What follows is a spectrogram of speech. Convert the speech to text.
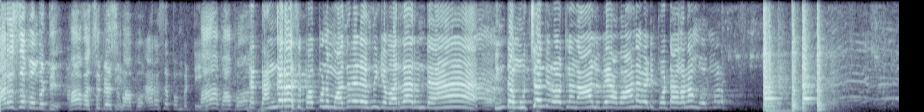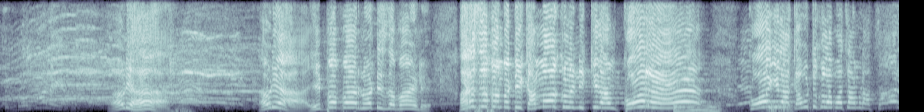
அரசப்பம்பட்டி வா வச்சு பேசு பாப்போம். அரசப்பம்பட்டி வா பாப்போம். இந்த தங்கராசு பப்புன்னு மதுரையில இருந்து இங்க வர்றாருண்ட. இந்த முச்சந்தி ரோட்ல நாலு பேர் வானவெடி போட்டாங்களாம் உங்க அப்படியா? அப்படியா? இப்ப பார் நோட்டீஸ் த பாயிண்ட் அரசப்பம்பட்டி கம்மாக்குள்ள நிக்கிறான் கோர. கோயிலா கவுட்டுக்குள்ள போச்சாமடா சார.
